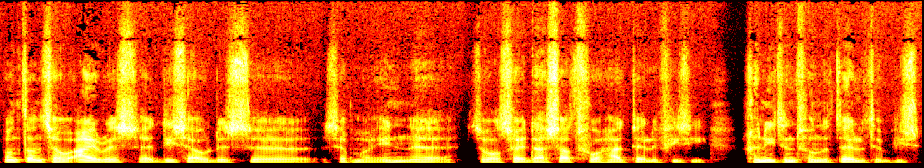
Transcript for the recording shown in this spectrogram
Want dan zou Iris, die zou dus, uh, zeg maar, in, uh, zoals zij daar zat voor haar televisie, genietend van de Teletubbies,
